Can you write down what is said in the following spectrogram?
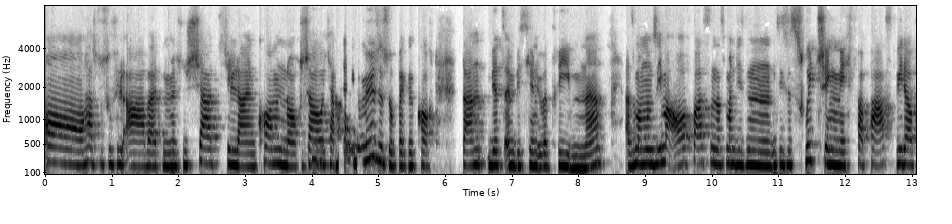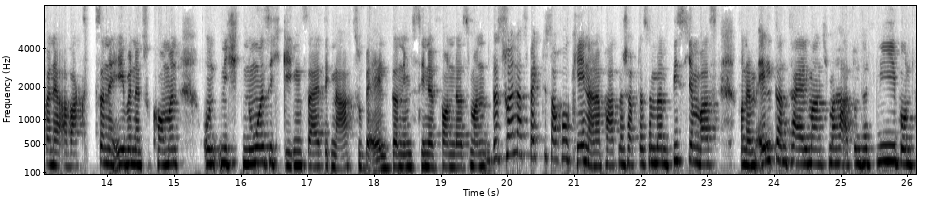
oh, hast du so viel arbeiten müssen, Schatzilein, komm doch, schau, ich habe eine Gemüsesuppe gekocht, dann wird's ein bisschen übertrieben. Ne? Also man muss immer aufpassen, dass man diesen, dieses Switching nicht verpasst, wieder auf eine erwachsene Ebene zu kommen und nicht nur sich gegenseitig nachzubeeltern im Sinne von, dass man, das, so ein Aspekt ist auch okay in einer Partnerschaft, dass man ein bisschen was von einem Elternteil manchmal hat und halt lieb und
